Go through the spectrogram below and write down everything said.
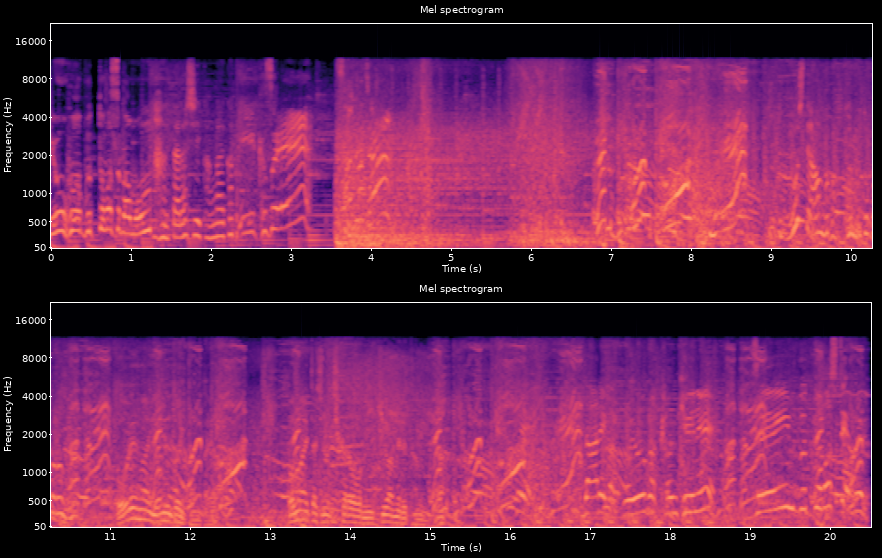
両方ぶっ飛ばせばもん新しい考え方。行くぜ！さくらちゃん！どうしてアンブがこんなところに？俺が呼んどいたんだよ。お前たちの力を見極めるためにな。誰が来ようが関係ねえ。全員ぶっ飛ばしてやる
